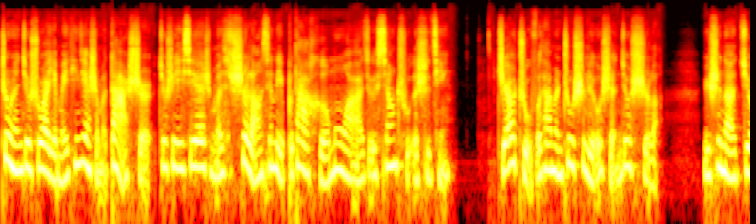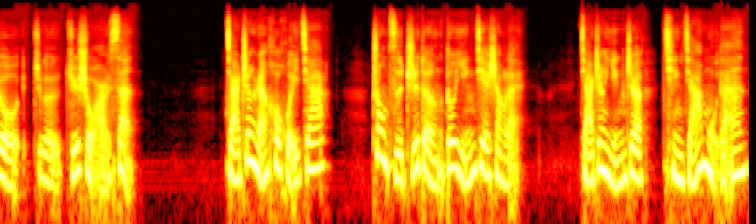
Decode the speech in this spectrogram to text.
众人就说啊，也没听见什么大事儿，就是一些什么侍郎心里不大和睦啊，这个相处的事情，只要嘱咐他们注视留神就是了。于是呢，就这个举手而散。贾政然后回家，众子侄等都迎接上来。贾政迎着请贾母的安，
